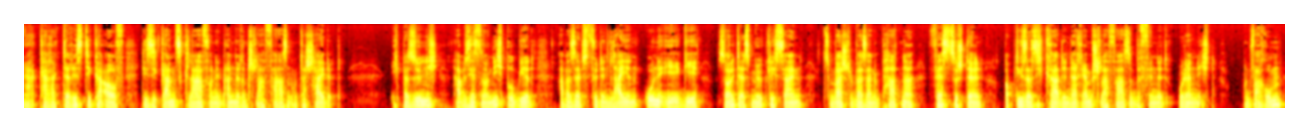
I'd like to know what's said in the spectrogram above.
ja, Charakteristika auf, die sie ganz klar von den anderen Schlafphasen unterscheidet. Ich persönlich habe es jetzt noch nicht probiert, aber selbst für den Laien ohne EEG sollte es möglich sein, zum Beispiel bei seinem Partner festzustellen, ob dieser sich gerade in der REM-Schlafphase befindet oder nicht. Und warum?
